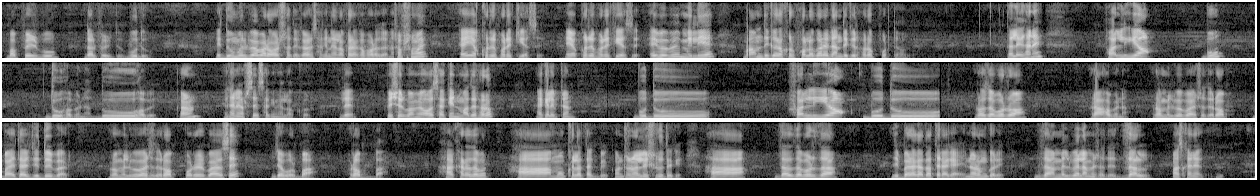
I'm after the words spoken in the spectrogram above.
বাপ ফেস বু, দল ফেস দু, বুদু। এই দু মিলবে আবার ওর সাথে, কারণ সাকিনের অক্ষর রেখা পড়া যায় না। সবসময় এই অক্ষরের পরে কী আছে? এই অক্ষরের পরে কী আছে? এইভাবে মিলিয়ে বাম দিকের অক্ষর ফলো করে ডান দিকের হরফ পড়তে হবে। তাহলে এখানে ফল, ইয়া বু, দু হবে না, দু হবে। কারণ এখানে আসছে সাকিনাল লক্ষর তাহলে পেশের বামে অসাকিন মাদের হরফ একালিপটান। বুদু ফালিয়া বুদু রজাবর র রা হবে না। র মিলবে বায়ের সাথে, রব, বায়ে তার যে দুইবার। র মিলবে বায়ের সাথে, রব, পরের বায়াসে জবর, বা। রব, বা। হা খারা যাবর, হা মুখ খেলা থাকবে কণ্ঠনালীর শুরু থেকে। হা জাল যাবর, দা। জিব্বার আগা দাঁতের আগায়, নরম করে। জা মেলবে লামের সাথে। জাল, মাঝখানে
